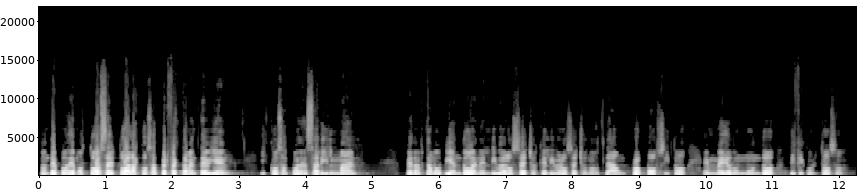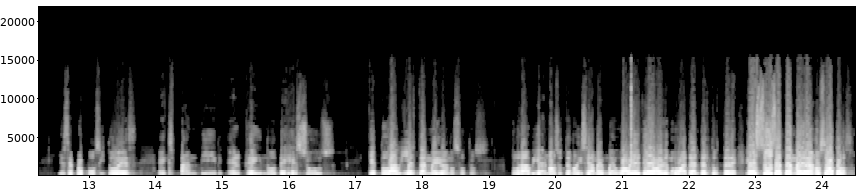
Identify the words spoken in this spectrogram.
donde podemos hacer todas las cosas perfectamente bien y cosas pueden salir mal. Pero estamos viendo en el libro de los Hechos que el libro de los Hechos nos da un propósito en medio de un mundo dificultoso. Y ese propósito es expandir el reino de Jesús que todavía está en medio de nosotros. Todavía, hermano, si usted no dice amén, me voy a, me voy a dentro de ustedes. Jesús está en medio de nosotros.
